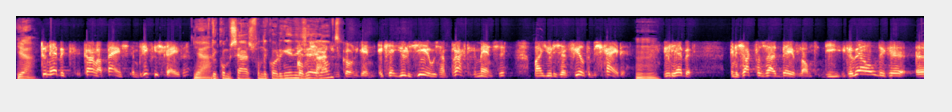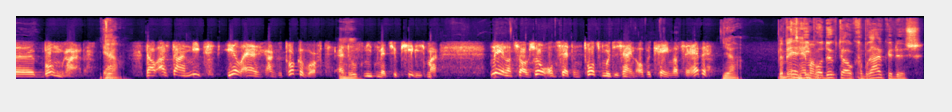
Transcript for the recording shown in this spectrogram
ja, Toen heb ik Carla Pijs een brief geschreven. ja. De commissaris van de Koningin in Commissaris Zeeland. van de Koningin. Ik zeg, jullie Zeeuwen zijn prachtige mensen, maar jullie zijn veel te bescheiden. Mhm. Jullie hebben in de zak van Zuid-Beveland die geweldige eh, boomgaarden. ja. Nou, als daar niet heel erg aan getrokken wordt, en Mhm. dat hoeft niet met subsidies, maar Nederland zou zo ontzettend trots moeten zijn op hetgeen wat ze hebben. ja. Dan ben En je die helemaal... producten ook gebruiken dus.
